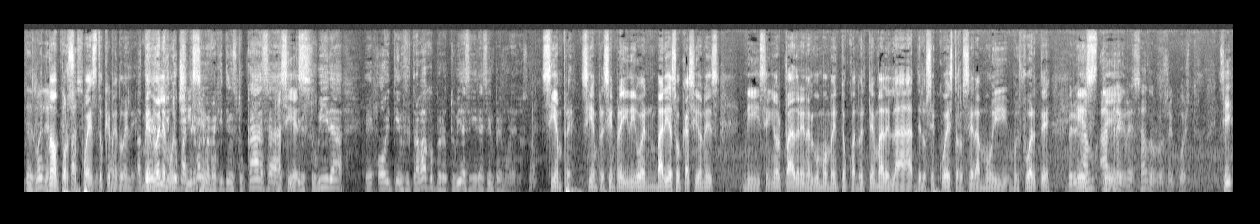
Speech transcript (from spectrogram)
te duele No, por pasa. supuesto que me duele, Ah, me duele aquí tu muchísimo. pero Aquí tienes tu casa, Así aquí es. tienes tu vida. eh, hoy tienes el trabajo, pero tu vida seguirá siempre en Morelos, ¿no? Siempre, siempre, siempre. Y digo, en varias ocasiones, mi señor padre, en algún momento, cuando el tema de, la, de los secuestros era muy, muy fuerte, Pero han- este, han, regresado los secuestros. Sí,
